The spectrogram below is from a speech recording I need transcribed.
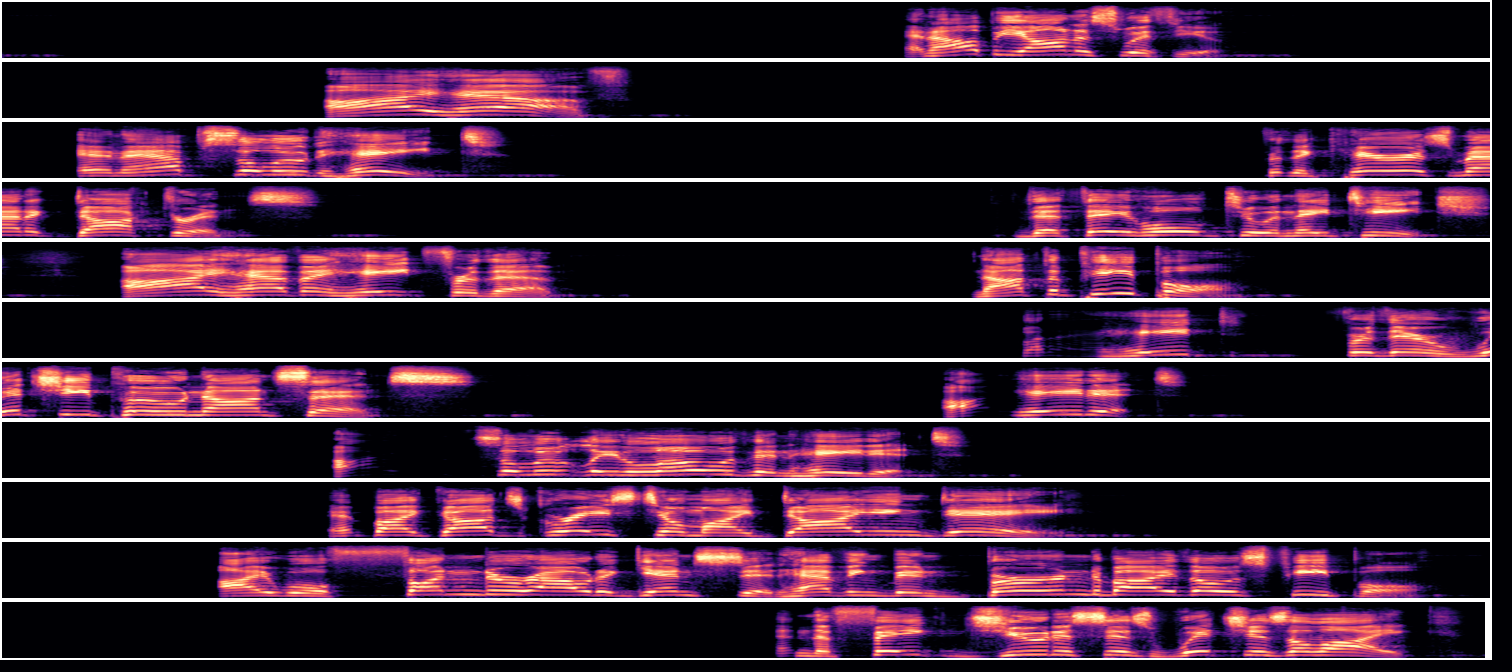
And I'll be honest with you. I have an absolute hate for the charismatic doctrines that they hold to and they teach. I have a hate for them, not the people. But I hate for their witchy poo nonsense. I hate it. I absolutely loathe and hate it. And by God's grace, till my dying day, I will thunder out against it, having been burned by those people. And the fake Judases, witches alike.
